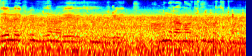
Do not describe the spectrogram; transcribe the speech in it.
ரியல் லைஃப்ல இப்படி தான் நிறைய இருக்குது நண்பர்களே. அவனுங்க ராங்காக வந்துட்டு நம்மளை திட்டுவானுங்க.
